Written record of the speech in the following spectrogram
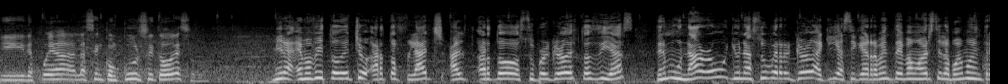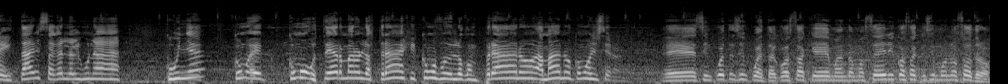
y después le hacen concurso y todo eso. Mira, hemos visto de hecho harto Flash, harto Supergirl estos días. Tenemos un Arrow y una Supergirl aquí, así que de repente vamos a ver si la podemos entrevistar y sacarle alguna cuña. ¿Cómo, eh, cómo ustedes armaron los trajes? ¿Cómo lo compraron? ¿A mano? ¿Cómo lo hicieron? Eh, 50 y 50, cosas que mandamos hacer y cosas que hicimos nosotros,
